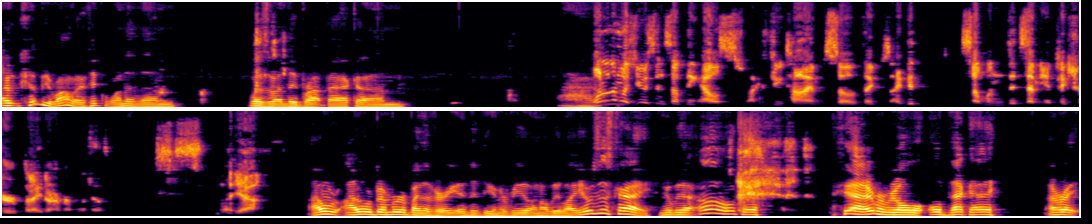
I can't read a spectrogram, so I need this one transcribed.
I could be wrong, but I think one of them was when they brought back. um ah, One of them was used in something else like a few times. So they, I did. Someone did send me a picture, but I don't remember what that. was. But yeah, I will. I will remember by the very end of the interview, and I'll be like, "It was this guy," and you'll be like, "Oh, okay, yeah, I remember old, old that guy." All right.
